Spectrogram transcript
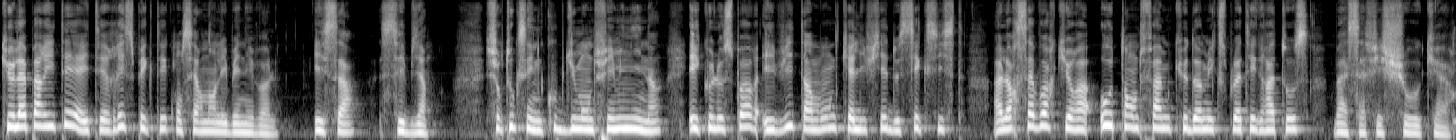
que la parité a été respectée concernant les bénévoles. Et ça, c'est bien. Surtout que c'est une Coupe du Monde féminine, hein, et que le sport est vite un monde qualifié de sexiste. Alors savoir qu'il y aura autant de femmes que d'hommes exploités gratos, bah ça fait chaud au cœur.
